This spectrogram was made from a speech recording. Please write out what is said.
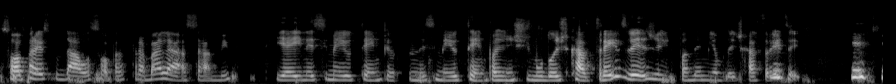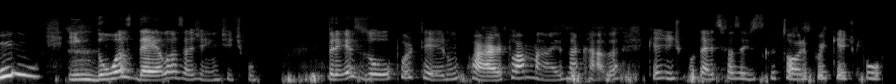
só para estudar ou só para trabalhar, sabe? E aí nesse meio tempo, nesse meio tempo a gente mudou de casa três vezes, gente, pandemia, mudei de casa três vezes. e em duas delas a gente tipo prezou por ter um quarto a mais na casa que a gente pudesse fazer de escritório, porque tipo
